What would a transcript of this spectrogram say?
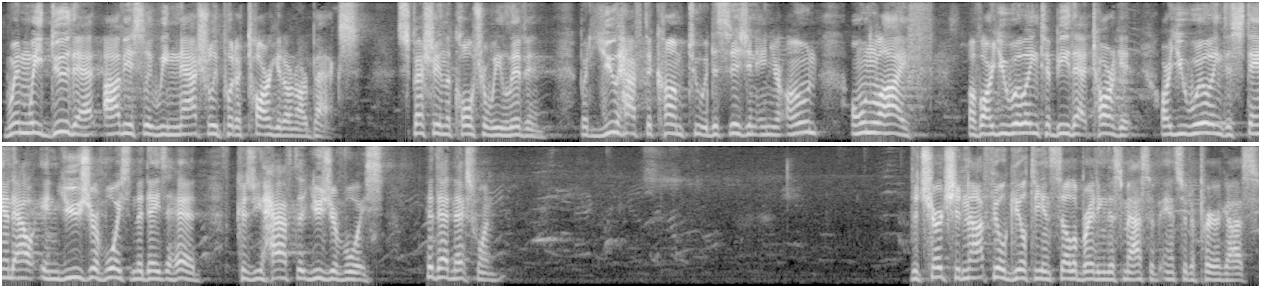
When we do that, obviously we naturally put a target on our backs, especially in the culture we live in. But you have to come to a decision in your own, own life of are you willing to be that target? Are you willing to stand out and use your voice in the days ahead? Because you have to use your voice. Hit that next one. The church should not feel guilty in celebrating this massive answer to prayer, guys.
